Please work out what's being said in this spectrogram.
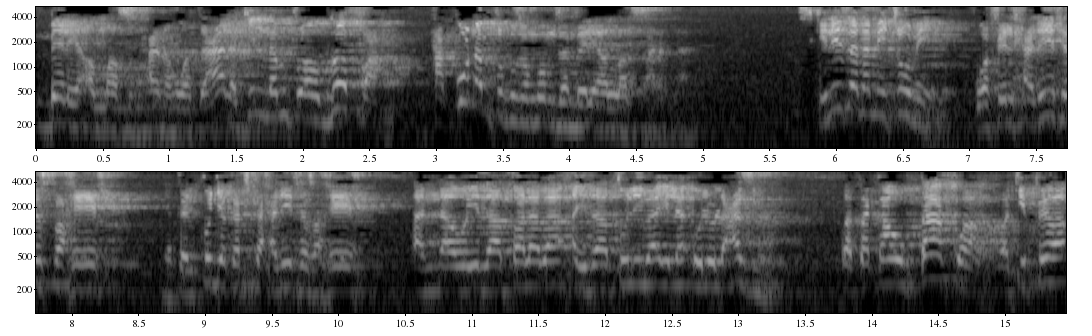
mbele ya Allah subhanahu wa ta'ala. Kila mtu aogopa hakuna mtu kuzungumza mbele ya Allah sana. Sikiliza na mitumi wa fil hadithi sahih. Yakalikuja katika hadithi sahih. Annahu idha talaba idha tuliba ila ulul azm. Watakaotakwa wakipewa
